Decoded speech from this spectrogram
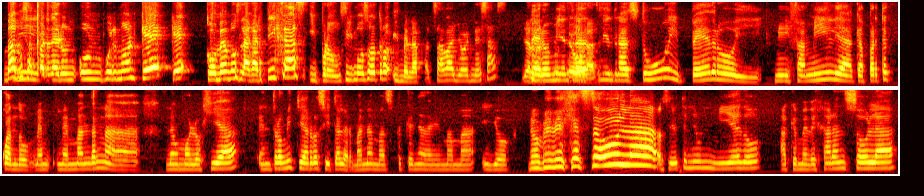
vamos a perder un, un pulmón que, que comemos lagartijas y producimos otro y me la pasaba yo en esas. Pero mientras, mientras tú y Pedro y mi familia, que aparte cuando me, me mandan a neumología, entró mi tía Rosita, la hermana más pequeña de mi mamá, y yo, no me dejes sola. O sea, yo tenía un miedo a que me dejaran sola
